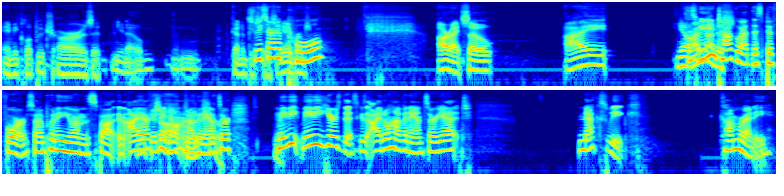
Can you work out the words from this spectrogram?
Amy Klobuchar? Is it you know going to be? Should we start a Abrams? poll? All right, so I, you know, we didn't as- talk about this before, so I'm putting you on the spot, and I Okay, actually no, don't do have it, an sure. answer. Maybe maybe here's this because I don't have an answer yet. Next week, come ready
